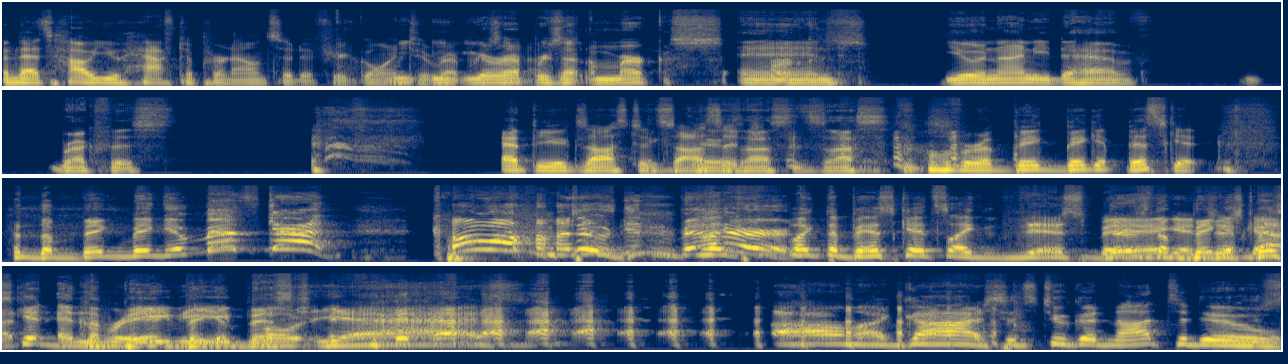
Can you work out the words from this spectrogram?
And that's how you have to pronounce it if you're going to represent. you're representing Americas, and Marcus. you and I need to have breakfast at the exhausted sausage exhausted sausage, over a big bigot biscuit. the big big biscuit. Come on, it's getting better. Like, like the biscuits, like this big. There's the biggest biscuit and the big bigot biscuit. Yes. oh my gosh, it's too good not to do.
